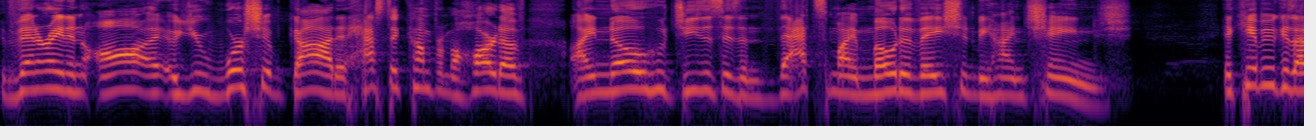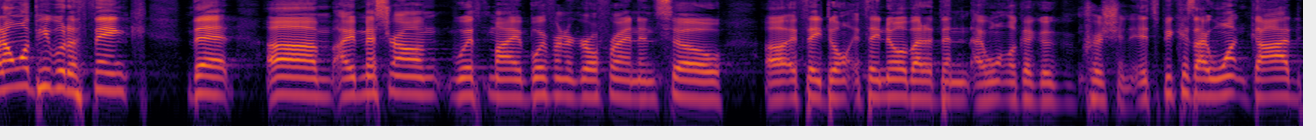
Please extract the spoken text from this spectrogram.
venerate and awe, or you worship God, it has to come from a heart of, I know who Jesus is, and that's my motivation behind change. It can't be because I don't want people to think that um, I mess around with my boyfriend or girlfriend, and so uh, if they don't if they know about it then i won't look like a good christian. It's because i want god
